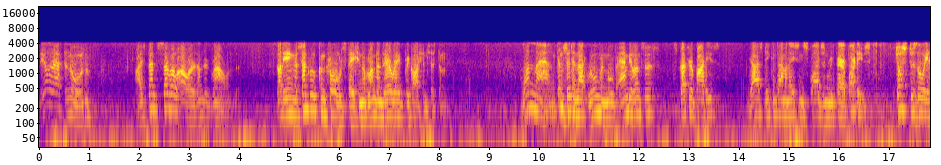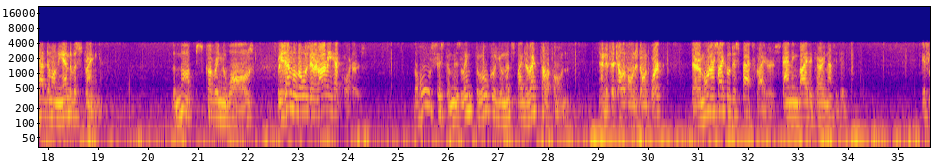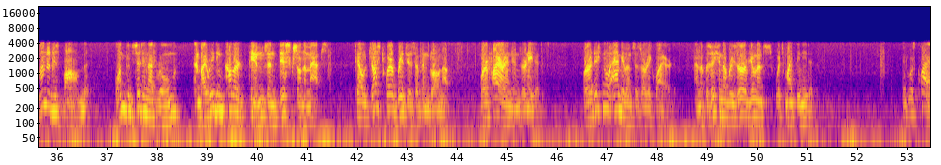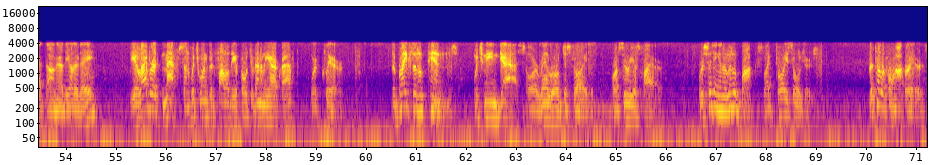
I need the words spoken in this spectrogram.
The other afternoon, I spent several hours underground studying the central control station of London's air raid precaution system. One man can sit in that room and move ambulances, stretcher parties, gas decontamination squads, and repair parties, just as though he had them on the end of a string. The maps covering the walls resemble those in an army headquarters. The whole system is linked to local units by direct telephone. And if the telephones don't work, there are motorcycle dispatch riders standing by to carry messages. If London is bombed, one could sit in that room and by reading colored pins and discs on the maps, tell just where bridges have been blown up, where fire engines are needed, where additional ambulances are required, and the position of reserve units which might be needed. It was quiet down there the other day. The elaborate maps on which one could follow the approach of enemy aircraft were clear. The bright little pins, which mean gas or railroad destroyed or serious fire, were sitting in a little box like toy soldiers. The telephone operators,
